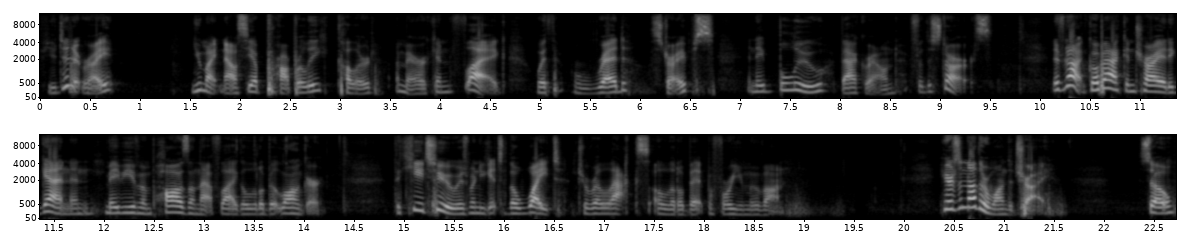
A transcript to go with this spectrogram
If you did it right, you might now see a properly colored American flag with red stripes and a blue background for the stars. If not, go back and try it again and maybe even pause on that flag a little bit longer. The key too is when you get to the white to relax a little bit before you move on. Here's another one to try. So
